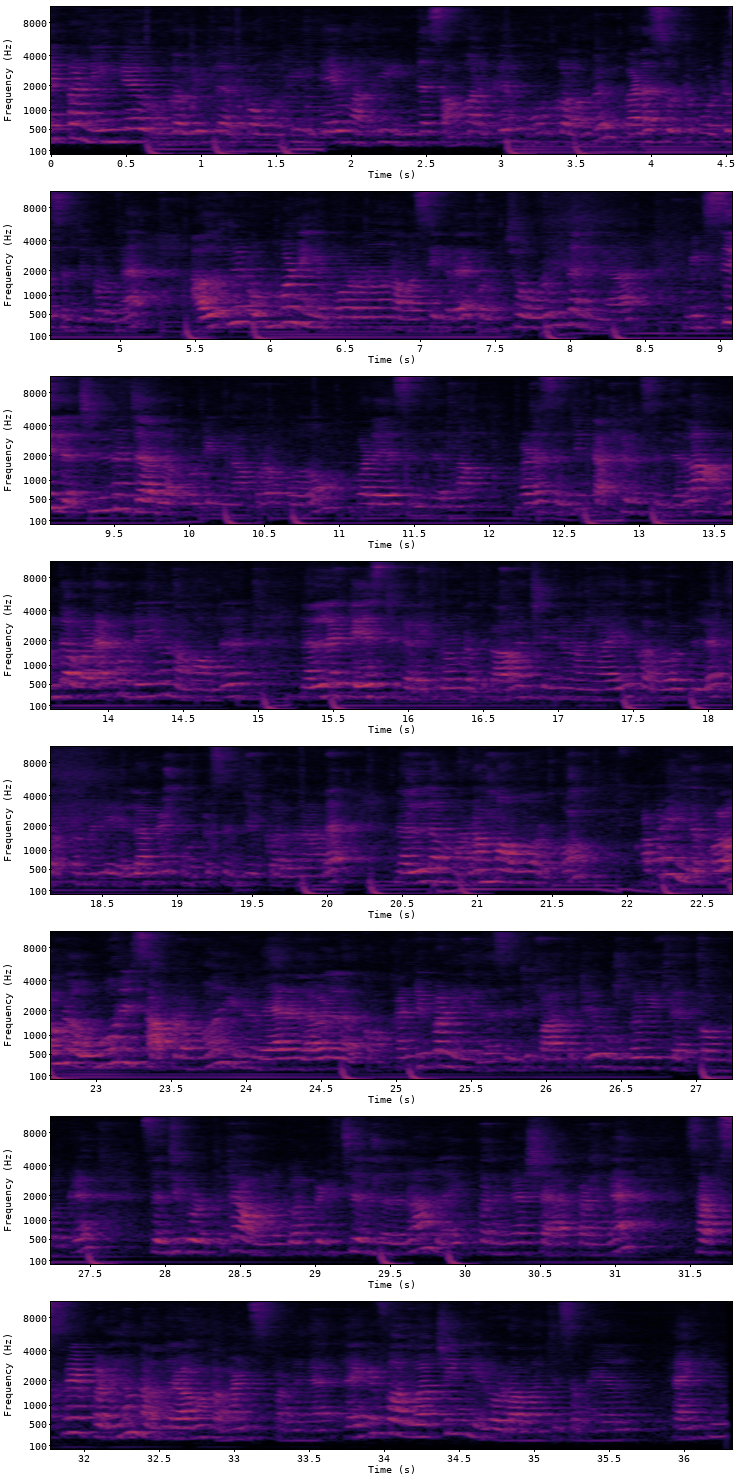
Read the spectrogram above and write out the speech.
கண்டிப்பாக நீங்கள் உங்கள் வீட்டில் இருக்கவங்களுக்கு இதே மாதிரி இந்த சம்மருக்கு மூர்க்குழம்பு வடை சுட்டு போட்டு செஞ்சு கொடுங்க. அதுவுமே ரொம்ப நீங்கள் போடணும்னு அவசியம் கிடையாது. கொஞ்சம் உளுந்த நீங்கள் மிக்சியில் சின்ன ஜாரில் போட்டிங்கன்னா கூட போதும். வடையை செஞ்சிடலாம். வடை செஞ்சு டக்குன்னு செஞ்சிடலாம். அந்த வடைக்குள்ளேயும் நம்ம வந்து நல்ல டேஸ்ட் கிடைக்கணுன்றதுக்காக சின்ன வெங்காயம் கருவேப்பிலை கொத்தமல்லி எல்லாமே போட்டு செஞ்சுருக்கிறதுனால நல்ல மனமாகவும் இருக்கும். அப்புறம் இந்த குழம்புல ஊறி சாப்பிடும் போது இன்னும் வேறு லெவலில் இருக்கும். கண்டிப்பாக நீங்கள் இதை செஞ்சு பார்த்துட்டு உங்கள் வீட்டில் இருக்கவங்களுக்கு செஞ்சு கொடுத்துட்டு அவங்களுக்குலாம் பிடிச்சிருந்ததுன்னா லைக் பண்ணுங்கள் ஷேர் பண்ணுங்கள் சப்ஸ்கிரைப் பண்ணுங்கள் மறந்துடாமல் கமெண்ட்ஸ் பண்ணுங்க. தேங்க்யூ ஃபார் வாட்சிங் ஈரோடா அமைச்சு சமையல். தேங்க்யூ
